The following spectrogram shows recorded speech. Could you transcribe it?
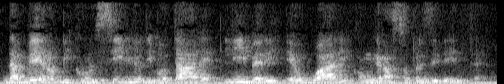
davvero vi consiglio di votare liberi e uguali con Grasso Presidente.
